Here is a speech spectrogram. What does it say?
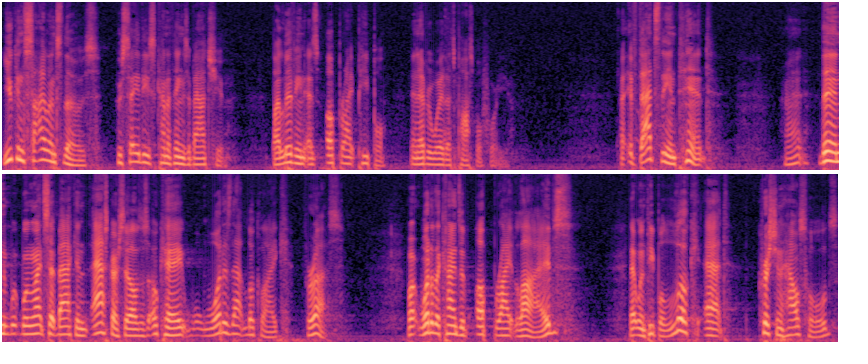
you can silence those who say these kind of things about you by living as upright people in every way that's possible for you. If that's the intent, right? Then we might sit back and ask ourselves, okay, what does that look like for us? What, what are the kinds of upright lives that when people look at Christian households,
